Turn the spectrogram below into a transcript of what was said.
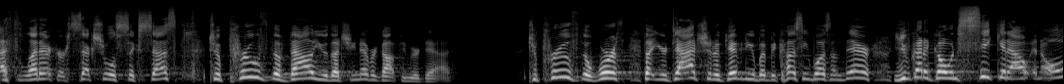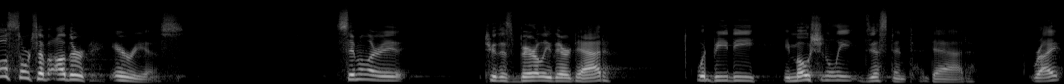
athletic or sexual success, to prove the value that you never got from your dad. To prove the worth that your dad should have given you, but because he wasn't there, you've got to go and seek it out in all sorts of other areas. Similarly to this barely there dad would be the emotionally distant dad, right?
